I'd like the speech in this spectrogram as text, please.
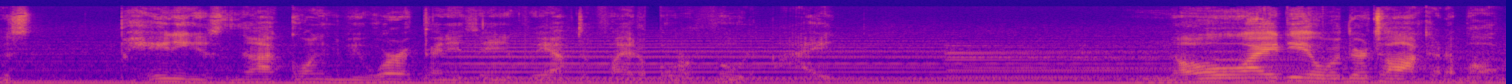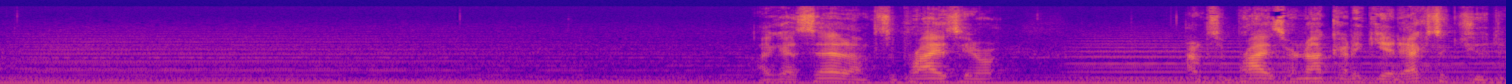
This painting is not going to be worth anything if we have to fight over food. I no idea what they're talking about. Like I said, I'm surprised they don't. I'm surprised they're not going to get executed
